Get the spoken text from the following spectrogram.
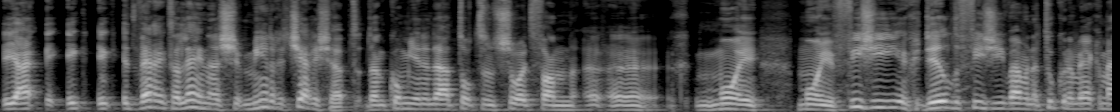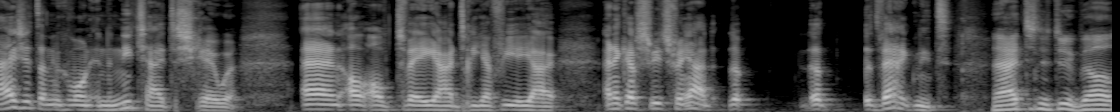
ja, ik, ik, het werkt alleen als je meerdere cherries hebt. Dan kom je inderdaad tot een soort van eh, eh, g- mooi, mooie visie, een gedeelde visie waar we naartoe kunnen werken. Maar hij zit daar nu gewoon in de nietsheid te schreeuwen. En al, al twee jaar, drie jaar, vier jaar. En ik heb zoiets van, ja, dat, dat, het werkt niet. Nou, het is natuurlijk wel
